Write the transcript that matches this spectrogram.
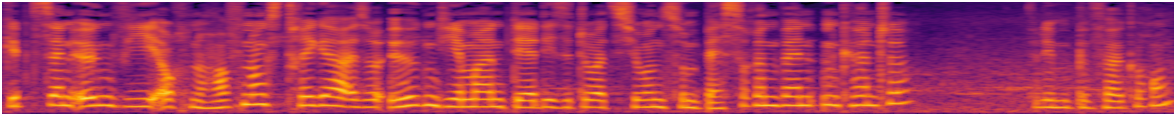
Gibt es denn irgendwie auch einen Hoffnungsträger, also irgendjemand, der die Situation zum Besseren wenden könnte für die Bevölkerung?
